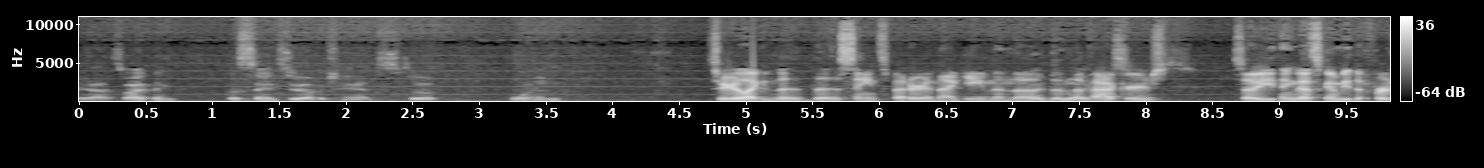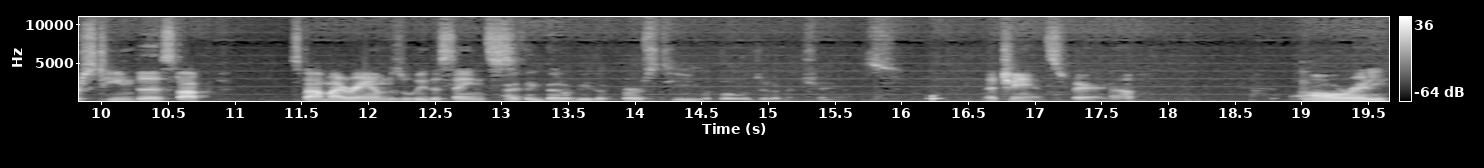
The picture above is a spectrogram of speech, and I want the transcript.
Yeah, so I think the Saints do have a chance to win. So you're liking the, the Saints better in that game than the than the like Packers. Saints. so you think that's going to be the first team to stop stop my Rams? Will be the Saints? I think that'll be the first team with a legitimate chance. A chance. Fair enough. Alrighty.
